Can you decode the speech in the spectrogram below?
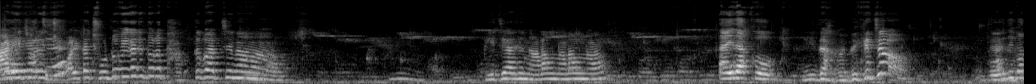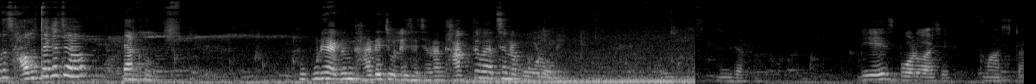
হাড়ে চলে জলটা ছোট হয়ে গেছে তোরা থাকতে পারছে না। ভেজে আছে নাড়াও নাড়াও নাড়াও। তাই দেখো। এই দেখো দেখেছ? বৌদি কত সাহস দেখেছ? দেখো পুকুরে একদম ধারে চলে এসেছে ওরা থাকতে পারছে না গরমে। দেখো বেশ বড় আছে মাছটা।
